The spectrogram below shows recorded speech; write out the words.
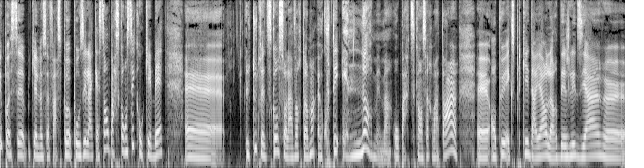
impossible qu'elle ne se fasse pas poser la question parce qu'on sait qu'au Québec, euh, tout le discours sur l'avortement a coûté énormément au Parti conservateur. Euh, on peut expliquer d'ailleurs leur dégelé d'hier. Euh,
